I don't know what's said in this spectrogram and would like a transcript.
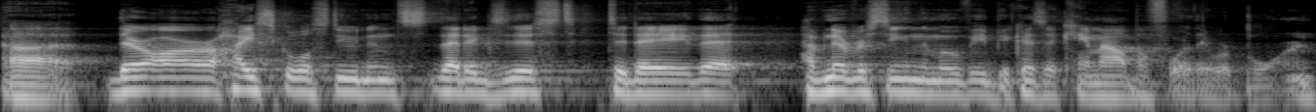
Uh, there are high school students that exist today that have never seen the movie because it came out before they were born.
